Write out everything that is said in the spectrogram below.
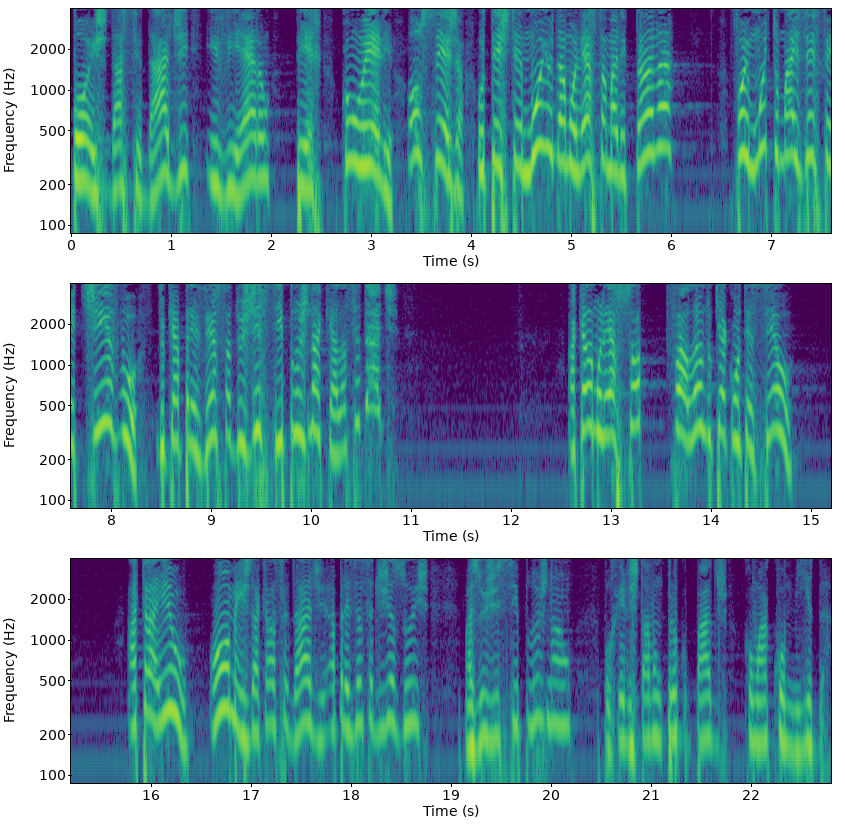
pois, da cidade e vieram ter com ele. Ou seja, o testemunho da mulher samaritana foi muito mais efetivo do que a presença dos discípulos naquela cidade. Aquela mulher só falando o que aconteceu atraiu homens daquela cidade à presença de Jesus, mas os discípulos não, porque eles estavam preocupados com a comida.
